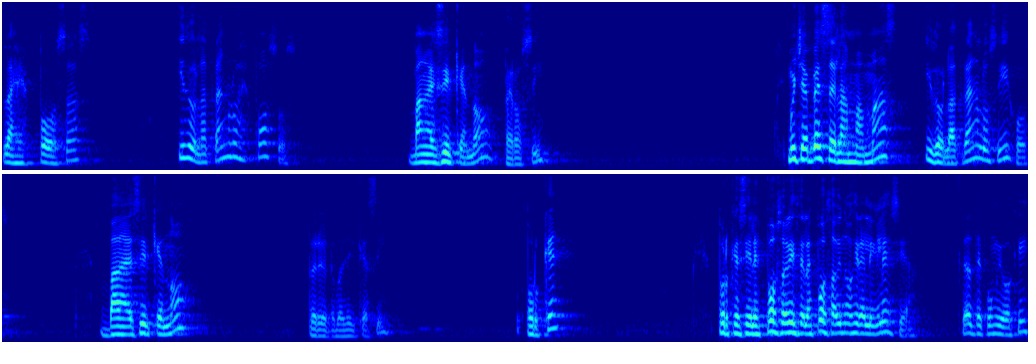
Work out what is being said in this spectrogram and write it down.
las esposas idolatran a los esposos. Van a decir que no, pero sí. Muchas veces las mamás idolatran a los hijos. Van a decir que no, pero yo les voy a decir que sí. ¿Por qué? Porque si el esposo le dice a la esposa, hoy no ir a la iglesia, quédate conmigo aquí.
